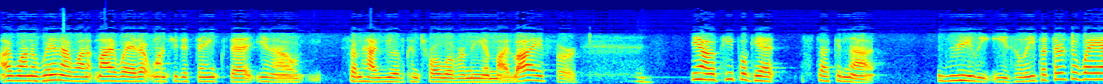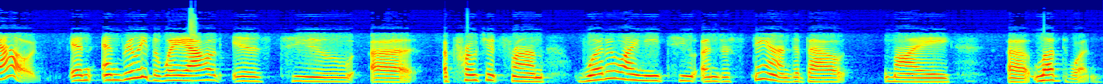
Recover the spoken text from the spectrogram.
I want to win. I want it my way. I don't want you to think that you know somehow you have control over me and my life, or mm. you know, people get stuck in that really easily. But there's a way out, and and really the way out is to uh, approach it from what do I need to understand about my uh, loved one?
